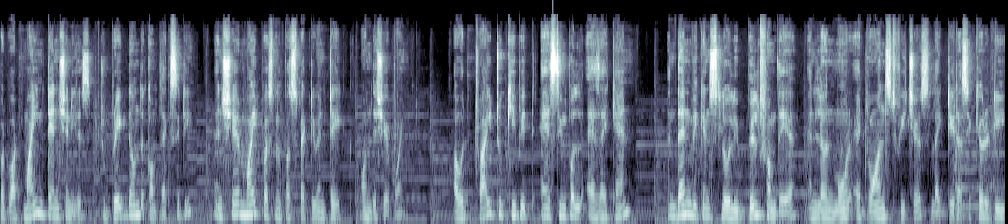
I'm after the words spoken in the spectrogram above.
But what my intention is to break down the complexity and share my personal perspective and take on the SharePoint. I would try to keep it as simple as I can and then we can slowly build from there and learn more advanced features like data security,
